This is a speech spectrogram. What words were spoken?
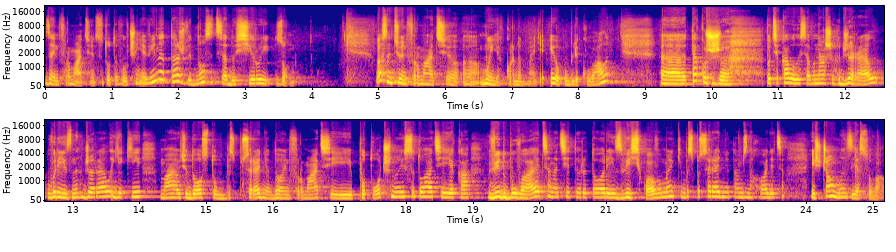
За інформацією інституту вивчення війни, теж відноситься до сірої зони. Власне, цю інформацію е, ми, як кордон медіа, і опублікували. Е, Також поцікавилися в наших джерел, в різних джерел, які мають доступ безпосередньо до інформації поточної ситуації, яка відбувається на цій території з військовими, які безпосередньо там знаходяться. І що ми з'ясували?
